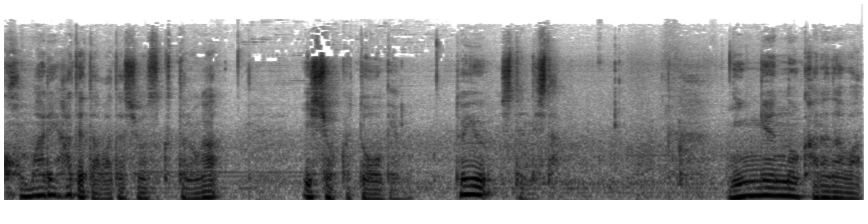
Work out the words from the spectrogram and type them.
困り果てた私を救ったのが異食同源という視点でした。人間の体は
